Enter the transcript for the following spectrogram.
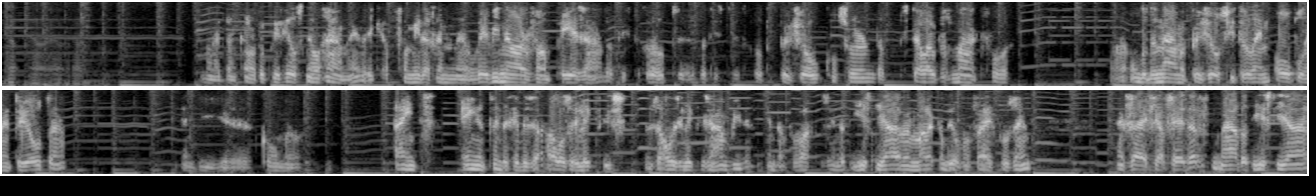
Ja, ja, ja, ja. Maar dan kan het ook weer heel snel gaan. Hè. Ik had vanmiddag een eh, webinar van PSA. Dat is, de grote, dat is het grote Peugeot-concern dat bestelauto's maakt voor onder de namen Peugeot, Citroën, Opel en Toyota. En die komen eind 21 hebben ze alles elektrisch. Dus alles elektrisch aanbieden. En dan verwachten ze in dat eerste jaar een marktaandeel van 5%. En vijf jaar verder, na dat eerste jaar,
